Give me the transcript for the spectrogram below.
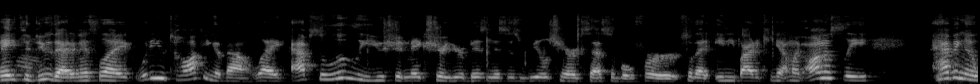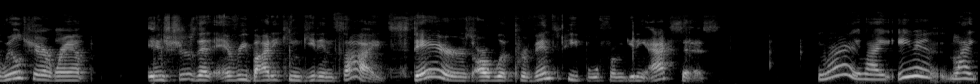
made to do that. And it's like, what are you talking about? Like, absolutely, you should make sure your business is wheelchair accessible for so that anybody can get. I'm like, honestly, having a wheelchair ramp ensures that everybody can get inside. Stairs are what prevents people from getting access. Right. Like even like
